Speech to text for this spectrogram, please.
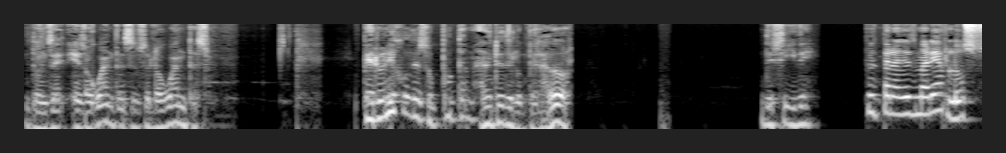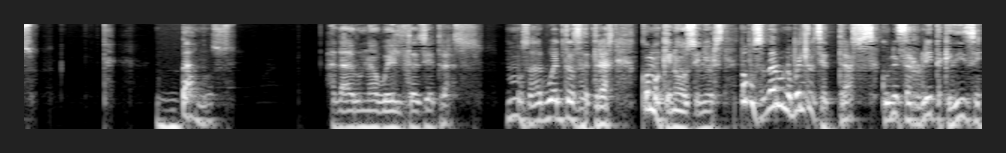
Entonces, eso aguantas, eso lo aguantas. Pero el hijo de su puta madre del operador decide, pues para desmarearlos, vamos a dar una vuelta hacia atrás. Vamos a dar vueltas atrás. ¿Cómo que no, señores? Vamos a dar una vuelta hacia atrás con esa rolita que dice.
